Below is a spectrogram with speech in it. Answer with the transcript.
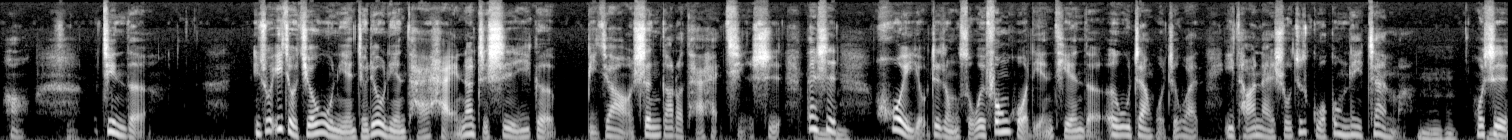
好，近的，你说一九九五年、九六年台海那只是一个比较升高的台海情势，但是会有这种所谓烽火连天的俄乌战火之外，以台湾来说就是国共内战嘛，嗯哼，或是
